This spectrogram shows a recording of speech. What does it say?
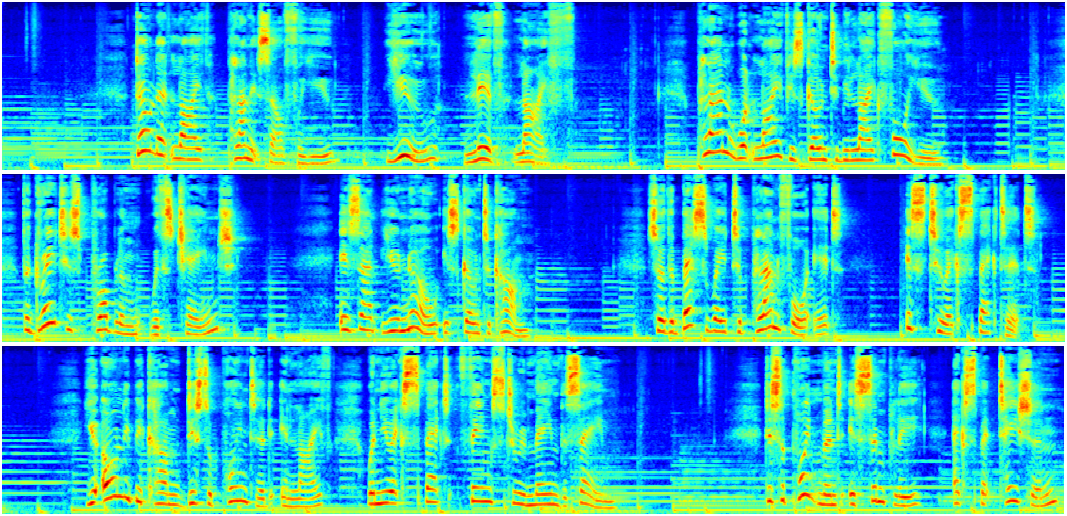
Don't let life plan itself for you. You live life. Plan what life is going to be like for you. The greatest problem with change is that you know it's going to come. So the best way to plan for it is to expect it. You only become disappointed in life when you expect things to remain the same. Disappointment is simply expectation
